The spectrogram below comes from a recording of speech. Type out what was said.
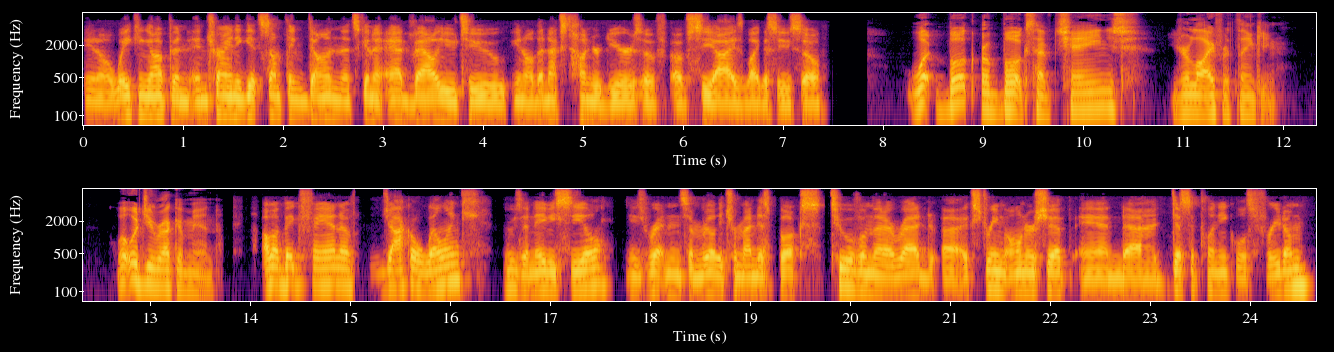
you know waking up and, and trying to get something done that's going to add value to you know the next hundred years of of ci's legacy. So what book or books have changed your life or thinking? What would you recommend? I'm a big fan of jocko willink who's a Navy SEAL. He's written some really tremendous books. Two of them that I read uh, Extreme Ownership and uh, Discipline Equals Freedom.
